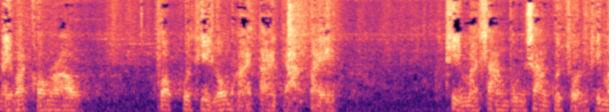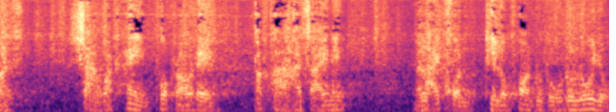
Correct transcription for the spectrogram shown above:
ในวัดของเราพราะผู้ที่ล้มหายตายจากไป ที่มาสร้างบุญสร้างกุศลที่มาสร้างวัดให้พวกเราได้พักพาอาศัยนี่หลายคนที่หลวงพ่อดูดูดูรู้อยู่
